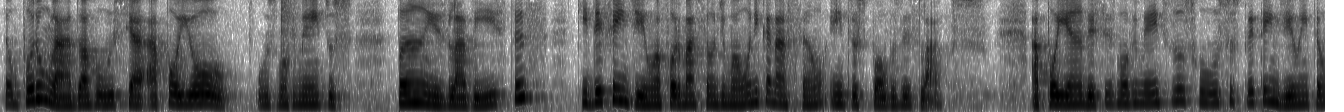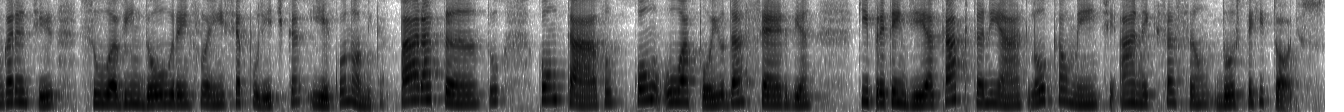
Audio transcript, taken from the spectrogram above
Então, por um lado, a Rússia apoiou os movimentos pan-eslavistas que defendiam a formação de uma única nação entre os povos eslavos. Apoiando esses movimentos, os russos pretendiam então garantir sua vindoura influência política e econômica. Para tanto, contavam com o apoio da Sérvia, que pretendia capitanear localmente a anexação dos territórios.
